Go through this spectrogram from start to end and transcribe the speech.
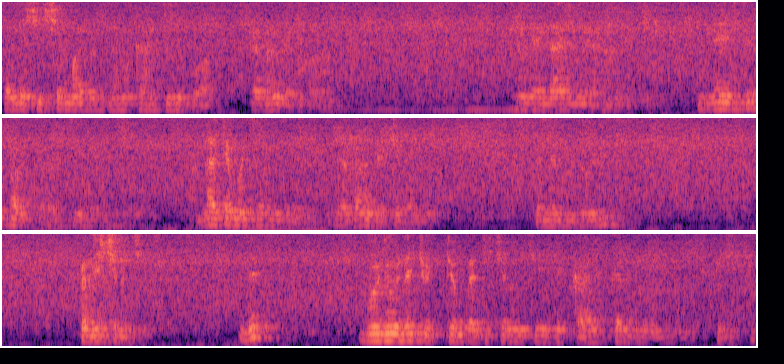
തന്റെ ശിഷ്യന്മാരോട് നമുക്ക് ഹജ്ജിന് പോവാം രഥം കെട്ടി പോകാം ഞങ്ങളെല്ലാവരും രഥം കെട്ടി വിനയത്തിൽ അല്ലാച്ച മനുഷ്യർക്ക് രഥം കെട്ടി വന്നു തന്റെ ഗുരുവിന് പ്രദക്ഷിണം ചെയ്തു. ഇത് ഗുരുവിനെ ചുറ്റും പ്രദക്ഷിണം ചെയ്ത് കാൽക്കൽ വീണ്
